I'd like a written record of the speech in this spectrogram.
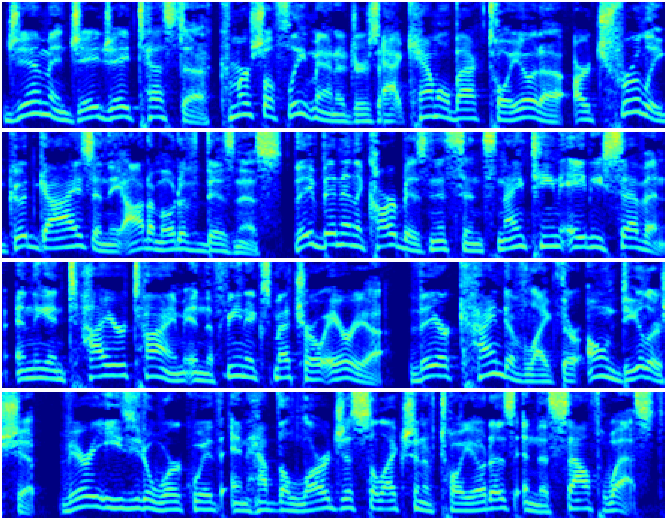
Jim and JJ Testa, commercial fleet managers at Camelback Toyota, are truly good guys in the automotive business. They've been in the car business since 1987 and the entire time in the Phoenix metro area. They are kind of like their own dealership, very easy to work with, and have the largest selection of Toyotas in the Southwest.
